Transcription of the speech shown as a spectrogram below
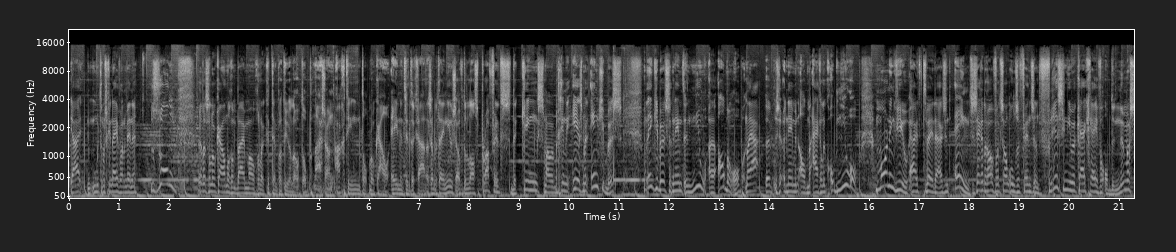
Ja, je moet er misschien even aan wennen. Zon! Er is er lokaal nog een bui mogelijk. De temperatuur loopt op naar zo'n 18 tot lokaal 21 graden. Zo meteen nieuws over de Lost Prophets, de Kings. Maar we beginnen eerst met Incubus. Want Incubus neemt een nieuw eh, album op. Nou ja, eh, ze nemen een album eigenlijk opnieuw op. Morning View uit 2001. Ze zeggen erover, zal onze fans een frisse nieuwe kijk geven op de nummers.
